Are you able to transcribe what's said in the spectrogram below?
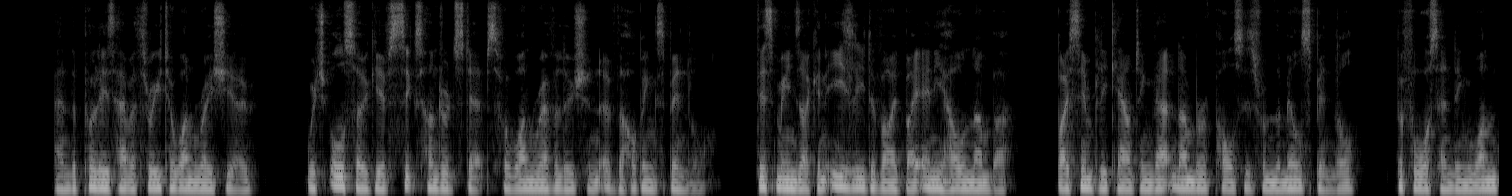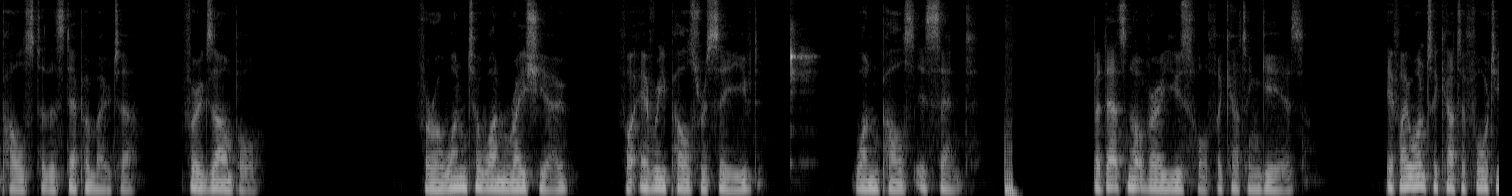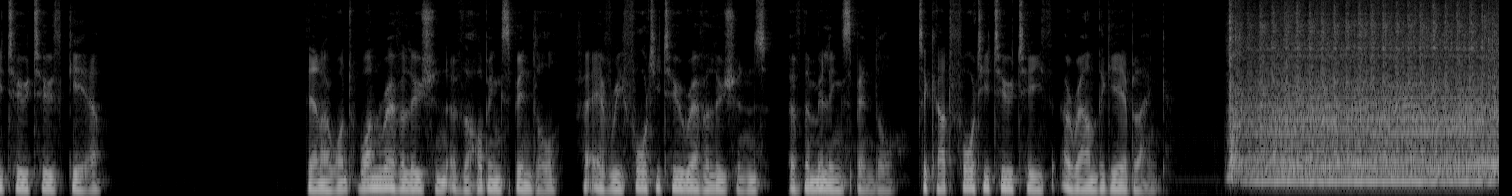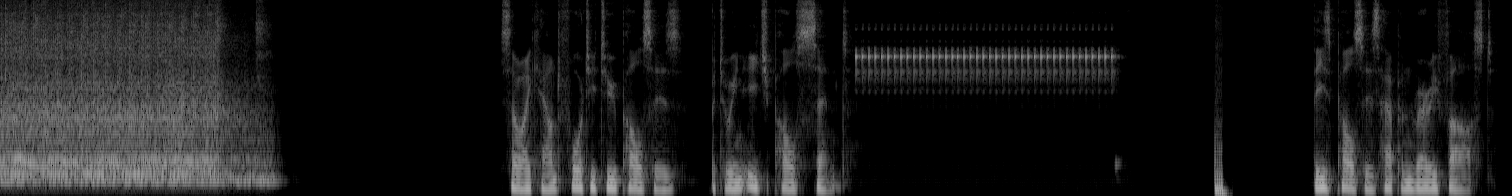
and the pulleys have a 3 to 1 ratio, which also gives 600 steps for one revolution of the hobbing spindle. This means I can easily divide by any whole number by simply counting that number of pulses from the mill spindle before sending one pulse to the stepper motor. For example, for a 1 to 1 ratio, for every pulse received, one pulse is sent. But that's not very useful for cutting gears. If I want to cut a 42 tooth gear, then I want one revolution of the hobbing spindle for every 42 revolutions of the milling spindle to cut 42 teeth around the gear blank. So I count 42 pulses between each pulse sent. These pulses happen very fast,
